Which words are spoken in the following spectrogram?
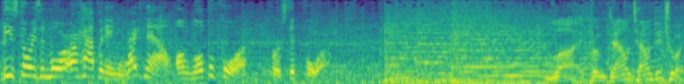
These stories and more are happening right now on Local 4, First at 4. Live from downtown Detroit,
